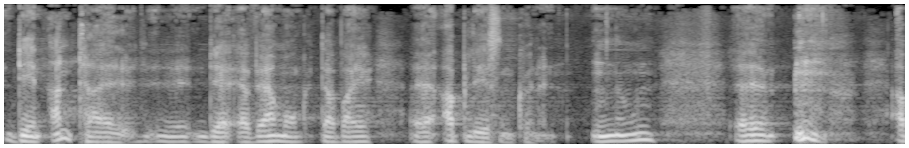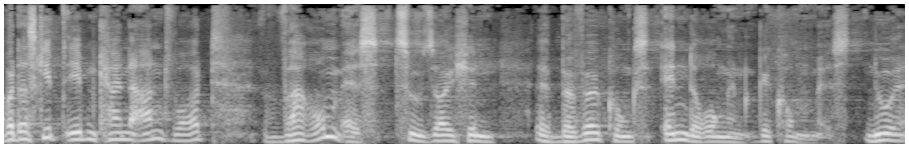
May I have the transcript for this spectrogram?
den Anteil der Erwärmung dabei ablesen können. Nun, aber das gibt eben keine Antwort, warum es zu solchen äh, Bewölkungsänderungen gekommen ist. Nur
